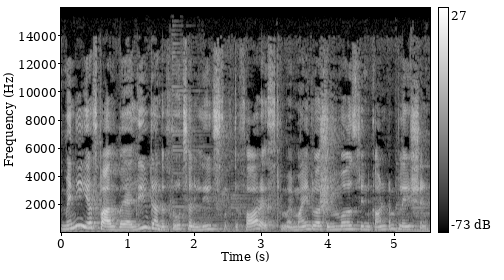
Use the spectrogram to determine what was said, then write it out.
Many years passed by. I lived on the fruits and leaves of the forest. My mind was immersed in contemplation.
